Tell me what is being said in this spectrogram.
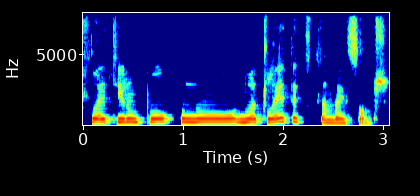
refletir um pouco no, no atleta que também somos.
